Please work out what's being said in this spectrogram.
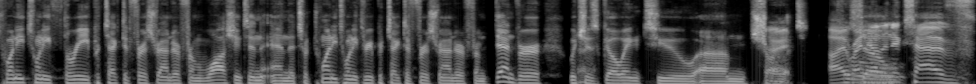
2023 protected first rounder from Washington, and the 2023 protected first rounder from Denver, which is going to um, Charlotte. I So right will- now the Knicks have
